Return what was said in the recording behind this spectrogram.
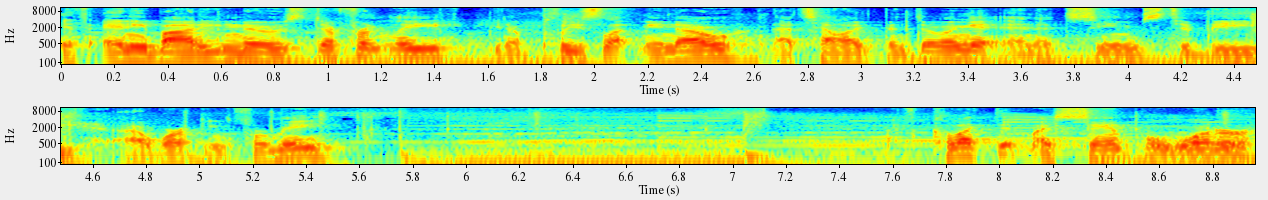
if anybody knows differently, you know, please let me know. That's how I've been doing it, and it seems to be uh, working for me. I've collected my sample water,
